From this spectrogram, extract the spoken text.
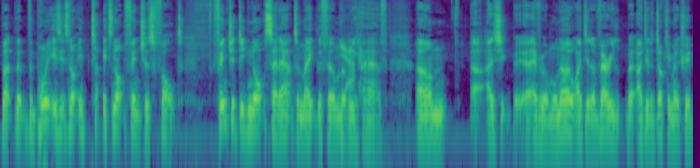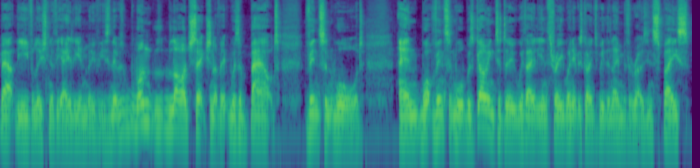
But the the point is, it's not it's not Fincher's fault. Fincher did not set out to make the film that Yeah. we have. Um, uh, as you, everyone will know, I did a very I did a documentary about the evolution of the Alien movies, and there was one large section of it was about Vincent Ward and what Vincent Ward was going to do with Alien Three when it was going to be the name of the Rose in Space.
